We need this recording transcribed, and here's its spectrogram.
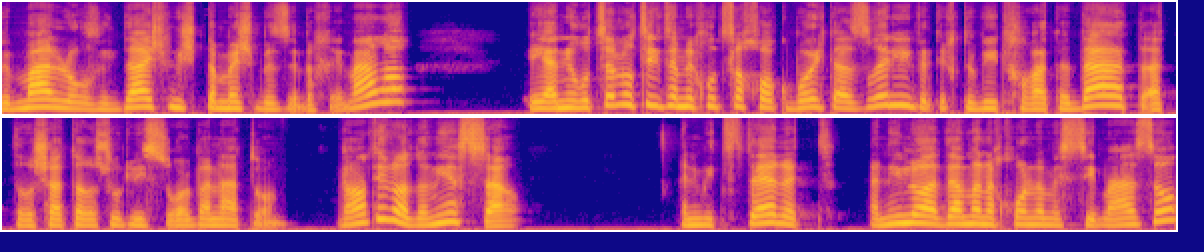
ומה לא, ודאעש משתמש בזה וכן הלאה. אני רוצה להוציא את זה מחוץ לחוק, בואי תעזרי לי ותכתבי את חוות הדעת, את ראשת הרשות לאיסור הלבנת הון. ואמרתי לו, אדוני השר, אני מצטערת, אני לא האדם הנכון למשימה הזו,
